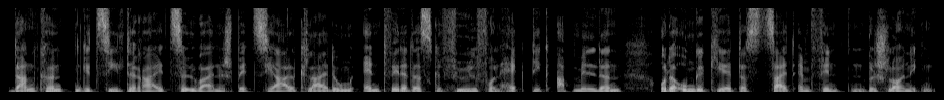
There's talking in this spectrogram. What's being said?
Dann könnten gezielte Reize über eine Spezialkleidung entweder das Gefühl von Hektik abmildern oder umgekehrt das Zeitempfinden beschleunigen.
